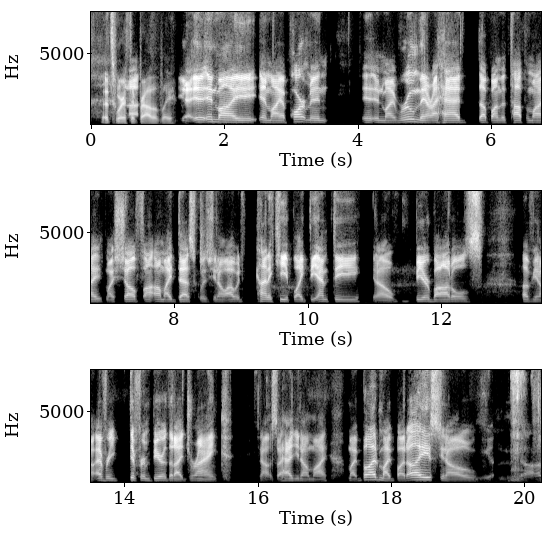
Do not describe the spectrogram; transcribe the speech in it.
That's worth it, Uh, probably. yeah in, in my in my apartment in, in my room there. I had up on the top of my my shelf on, on my desk was you know I would kind of keep like the empty you know beer bottles of you know every different beer that I drank. You know, so I had you know my my Bud, my Bud Ice, you know, uh,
